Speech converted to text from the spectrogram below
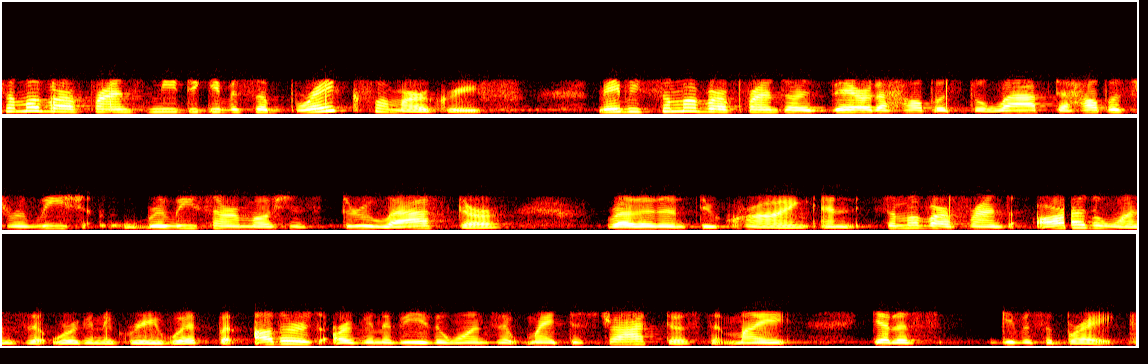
some of our friends need to give us a break from our grief maybe some of our friends are there to help us to laugh, to help us release release our emotions through laughter rather than through crying. And some of our friends are the ones that we're going to agree with, but others are going to be the ones that might distract us, that might get us give us a break.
